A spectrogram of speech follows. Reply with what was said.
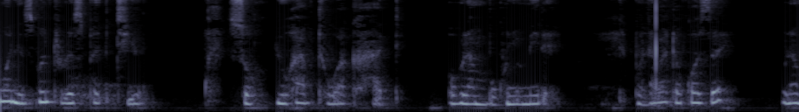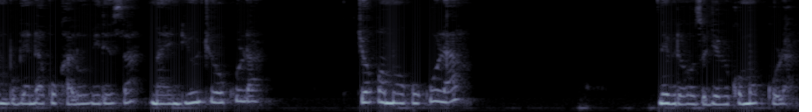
one is going to respect you. So you have to work hard. Obulamu bukunyumire bw'onaaba tokoze obulamu bugenda kukalubiriza. Mind you nti okula. Gy'okoma okukula n'ebirowoozo gye bikoma okukula.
